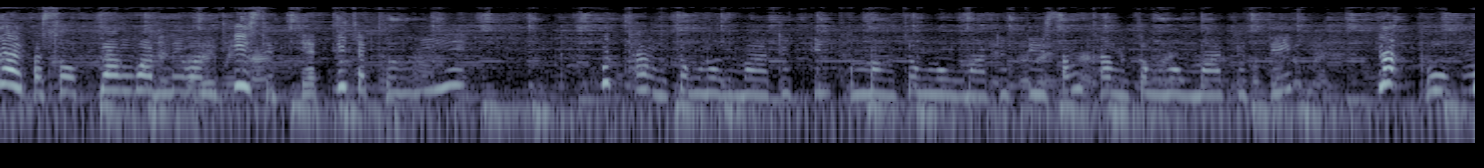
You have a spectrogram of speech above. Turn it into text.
ได้ประสบรางวัลในวันที่ 17 ที่จะถึงนี้ พุทธังจงลงมาจุติธรรมังจงลงมาจุติสังฆังจงลงมาจุตินะผูกโม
